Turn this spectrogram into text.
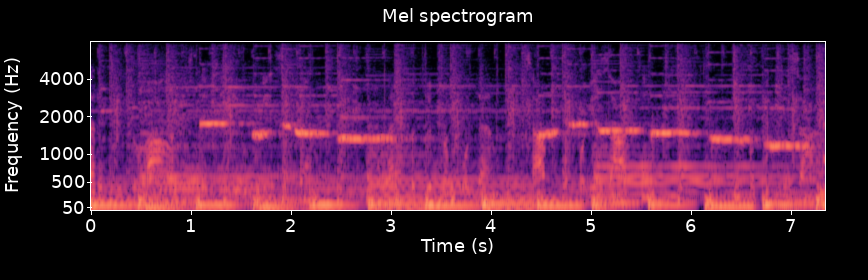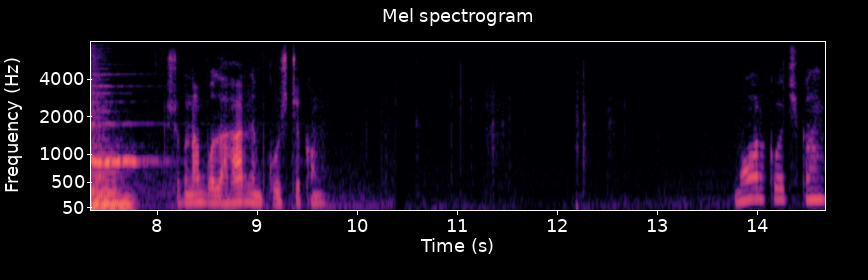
Лаванда вже переквітувала, не встиг але потрібно буде цапку пов'язати і попідрізати, щоб вона була гарним кущиком. Морквочка.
